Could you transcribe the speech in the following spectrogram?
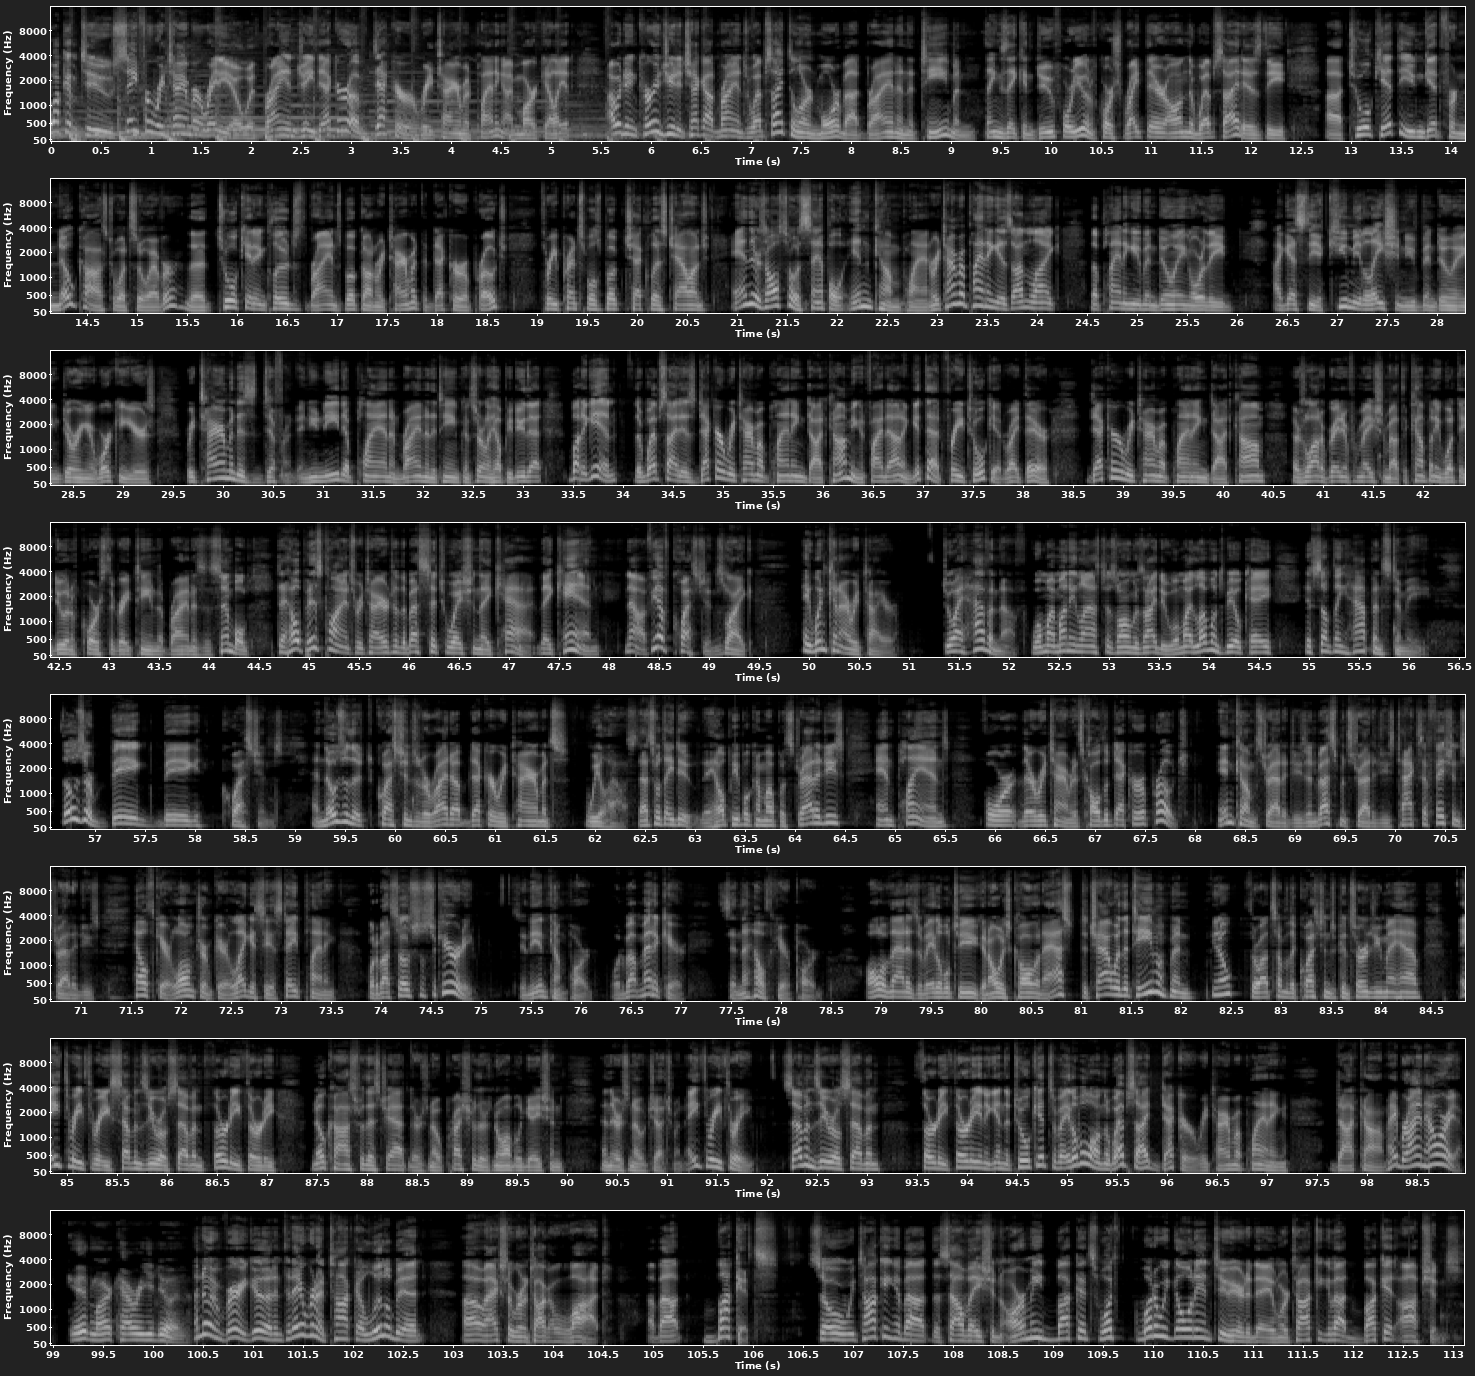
Welcome to Safer Retirement Radio with Brian J. Decker of Decker Retirement Planning. I'm Mark Elliott. I would encourage you to check out Brian's website to learn more about Brian and the team and things they can do for you. And of course, right there on the website is the uh, toolkit that you can get for no cost whatsoever. The toolkit includes Brian's book on retirement, The Decker Approach, Three Principles book, Checklist Challenge, and there's also a sample income plan. Retirement planning is unlike the planning you've been doing or the I guess the accumulation you've been doing during your working years. Retirement is different and you need a plan and Brian and the team can certainly help you do that. But again, the website is deckerretirementplanning.com. You can find out and get that free toolkit right there. deckerretirementplanning.com. There's a lot of great information about the company, what they do, and of course the great team that Brian has assembled to help his clients retire to the best situation they can. They can. Now, if you have questions like, "Hey, when can I retire?" Do I have enough? Will my money last as long as I do? Will my loved ones be okay if something happens to me? Those are big, big questions. And those are the questions that are right up Decker Retirement's wheelhouse. That's what they do. They help people come up with strategies and plans for their retirement. It's called the Decker approach. Income strategies, investment strategies, tax efficient strategies, healthcare, long term care, legacy, estate planning. What about Social Security? It's in the income part. What about Medicare? It's in the healthcare part. All of that is available to you. You can always call and ask to chat with the team and, you know, throw out some of the questions and concerns you may have. 833-707-3030. No cost for this chat. There's no pressure, there's no obligation, and there's no judgment. 833-707-3030. And again, the toolkit's available on the website, deckerretirementplanning.com. Hey, Brian, how are you? Good, Mark. How are you doing? I'm doing very good. And today we're going to talk a little bit, oh, actually, we're going to talk a lot about buckets. So are we talking about the Salvation Army buckets? What what are we going into here today? And we're talking about bucket options.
